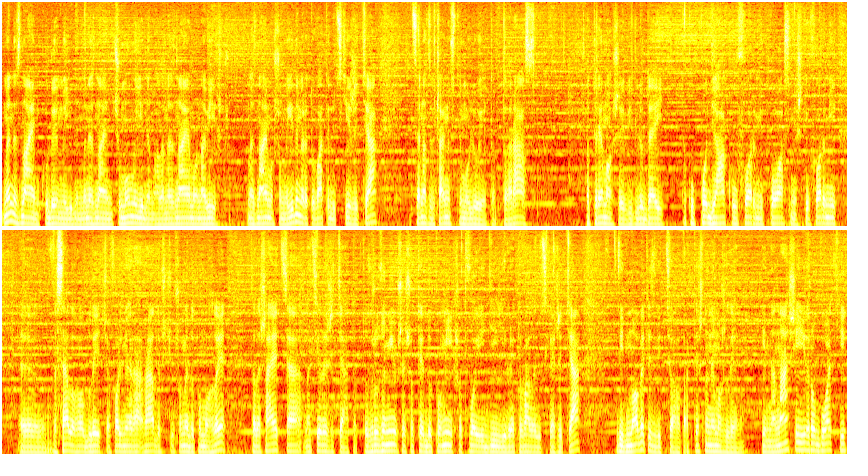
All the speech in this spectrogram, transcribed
Ми не знаємо, куди ми їдемо, ми не знаємо, чому ми їдемо, але ми знаємо навіщо. Ми знаємо, що ми їдемо рятувати людське життя, це надзвичайно стимулює. Тобто, раз отримавши від людей таку подяку у формі посмішки, у формі е, веселого обличчя, у формі ра- радощів, що ми допомогли, залишається на ціле життя. Тобто, зрозумівши, що ти допоміг, що твої дії врятували людське життя, відмовитись від цього практично неможливо. І на нашій роботі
